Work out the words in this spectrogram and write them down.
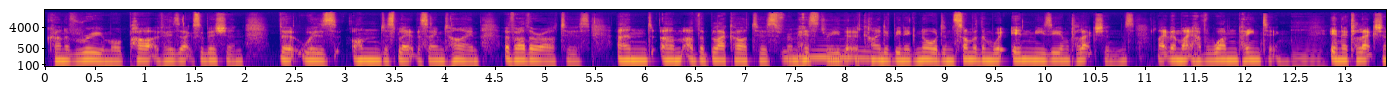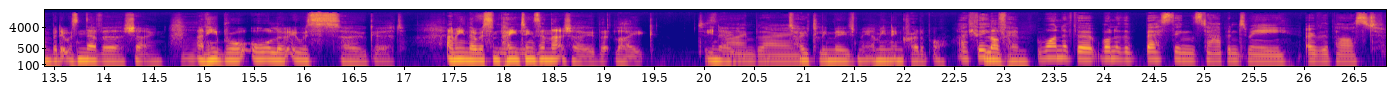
kind of room or part of his exhibition that was on display at the same time of other artists and um, other black artists from history that had Mm. kind of been ignored, and some of them were in museum collections. Like they might have one painting Mm. in a collection, but it was never shown. And he brought all of it was so good. I mean, there were some paintings in that show that like. Just you know, mind-blowing. totally moved me. I mean, incredible. I think love him. One of the one of the best things to happen to me over the past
